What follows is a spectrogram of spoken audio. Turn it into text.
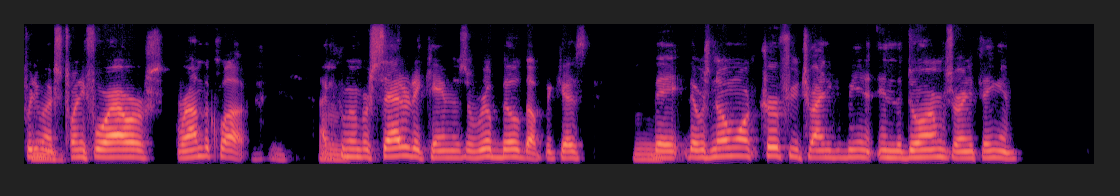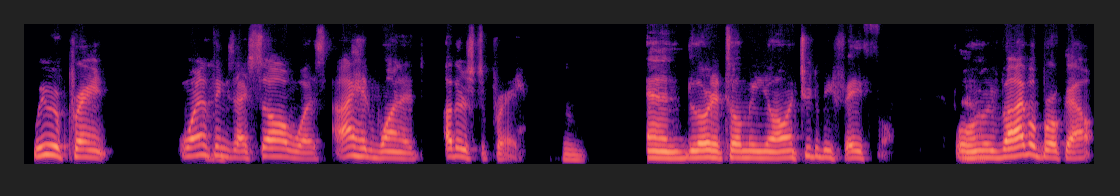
pretty much 24 hours around the clock. I can Mm, remember Saturday came, There was a real buildup because mm, they there was no more curfew trying to be in, in the dorms or anything. And we were praying. One of the Mhm. things I saw was I had wanted others to pray. Mm. And the Lord had told me, you know, I want you to be faithful. Well, when revival broke out,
